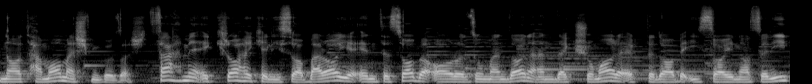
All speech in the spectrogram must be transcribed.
ناتمامش میگذاشت. فهم اکراه کلیسا برای انتصاب آرزومندان اندک شمار اقتدا به عیسی ناصری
